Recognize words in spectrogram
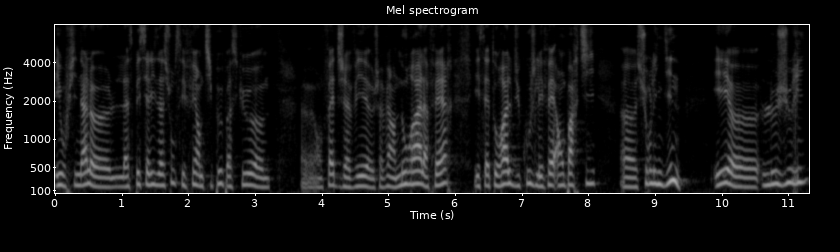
et au final, euh, la spécialisation s'est fait un petit peu parce que euh, en fait, j'avais j'avais un oral à faire et cet oral, du coup, je l'ai fait en partie sur LinkedIn et le jury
